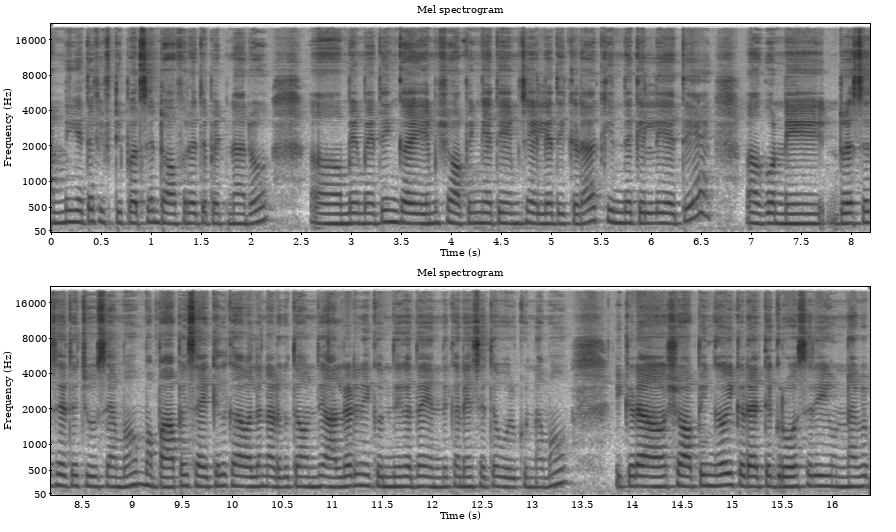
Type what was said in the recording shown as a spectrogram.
అన్నీ అయితే ఫిఫ్టీ పర్సెంట్ ఆఫర్ అయితే పెట్టినారు. మేమైతే ఇంకా ఏం షాపింగ్ అయితే ఏం చేయలేదు ఇక్కడ. కిందకి వెళ్ళి అయితే కొన్ని డ్రెస్సెస్ అయితే చూసాము. మా పాప సైకిల్ కావాలని అడుగుతూ ఉంది. ఆల్రెడీ నీకు ఉంది కదా ఎందుకనేసి అయితే ఊరుకున్నాము. ఇక్కడ షాపింగ్ ఇక్కడ అయితే గ్రోసరీ ఉన్నవి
